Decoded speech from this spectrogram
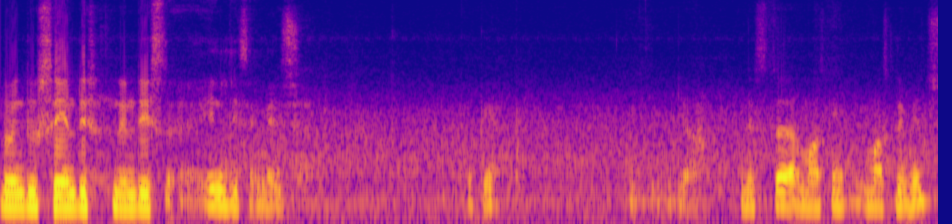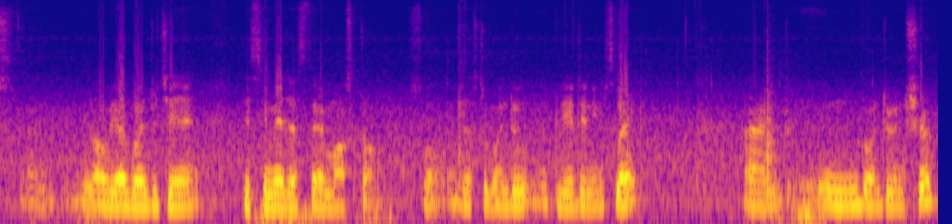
doing the same this in this in this image. Okay. Yeah. This is the masking masked image and now we are going to change this image as the masked on. So just going to create a new slide and going to insert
